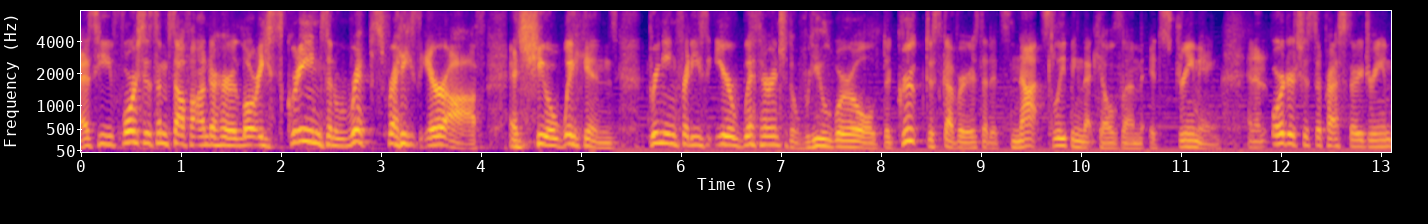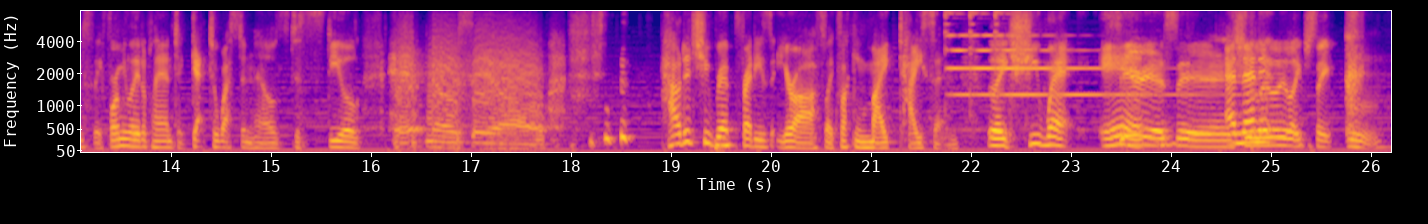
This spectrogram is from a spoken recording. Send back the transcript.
As he forces himself onto her, Lori screams and rips Freddy's ear off, and she awakens, bringing Freddy's ear with her into the real world. The group discovers that it's not sleeping that kills them, it's dreaming. And in order to suppress their dreams, they formulate a plan to get to Westin Hills to steal Hypnosil. How did she rip Freddy's ear off like fucking Mike Tyson? Like she went in. Seriously. And she then it- literally like just like mm.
